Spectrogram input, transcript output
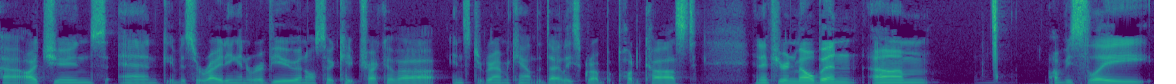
uh, iTunes and give us a rating and a review, and also keep track of our Instagram account, the Daily Scrub Podcast. And if you're in Melbourne, um, obviously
